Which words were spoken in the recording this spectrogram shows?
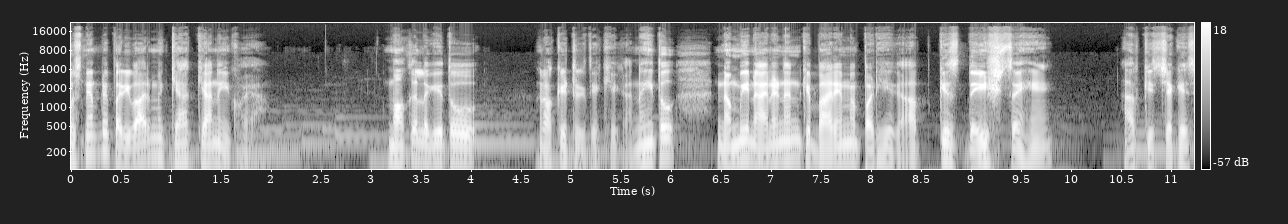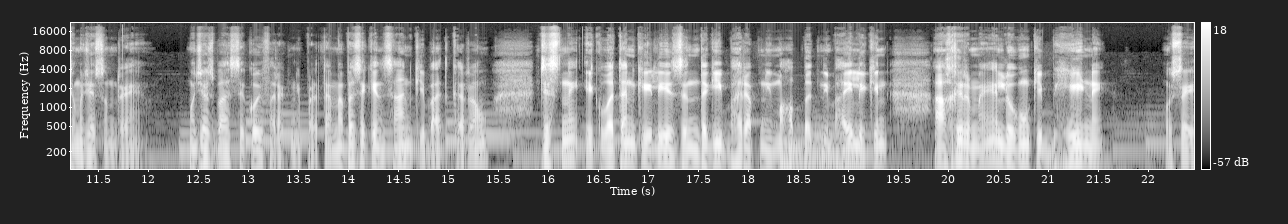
उसने अपने परिवार में क्या क्या नहीं खोया। मौका लगे तो रॉकेटरी देखेगा नहीं तो नम्बी नारायणन के बारे में पढ़िएगा। आप किस देश से हैं? आप किस जगह से मुझे सुन रहे हैं? मुझे उस बात से कोई फ़र्क नहीं पड़ता। मैं बस एक इंसान की बात कर रहा हूँ, जिसने एक वतन के लिए ज़िंदगी भर अपनी मोहब्बत निभाई, लेकिन आखिर में लोगों की भीड़ ने उसे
